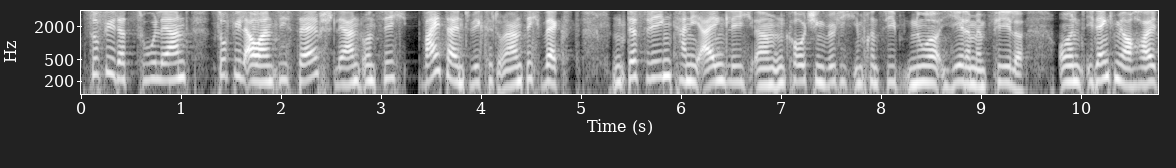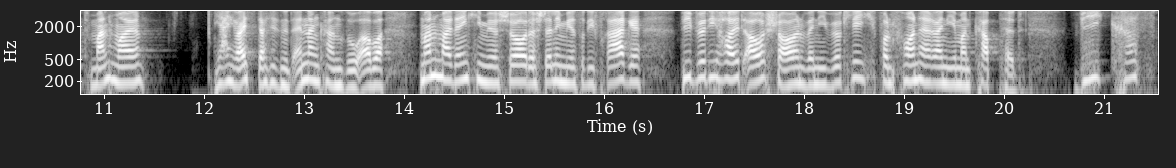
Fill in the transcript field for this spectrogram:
so viel dazulernt, so viel auch an sich selbst lernt und sich weiterentwickelt und an sich wächst. Und deswegen kann ich eigentlich ähm, ein Coaching wirklich im Prinzip nur jedem empfehlen. Und ich denke mir auch heute manchmal, ja, ich weiß, dass ich es nicht ändern kann so, aber manchmal denke ich mir schon oder stelle mir so die Frage, wie würde ich heute ausschauen, wenn ich wirklich von vornherein jemand gehabt hätte? Wie krass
